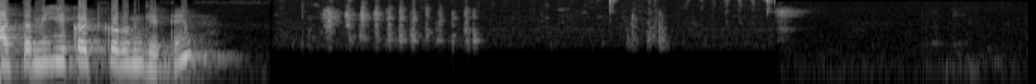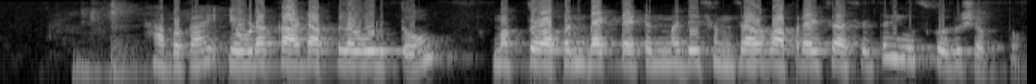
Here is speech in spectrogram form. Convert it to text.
आता मी हे कट करून घेते. हा बघा एवढा काट आपला उरतो. मग तो आपण बॅक पॅटर्नमध्ये समजा वापरायचा असेल तर यूज करू शकतो.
